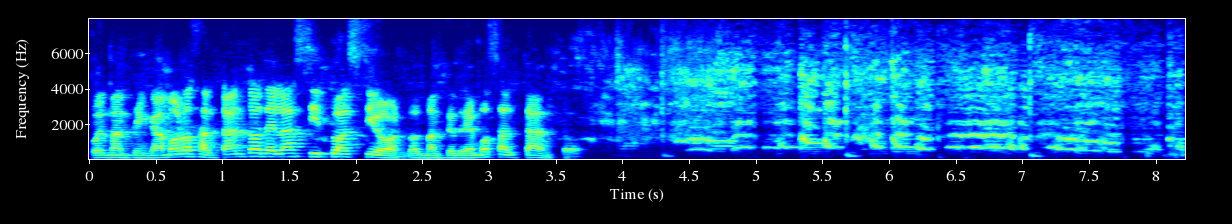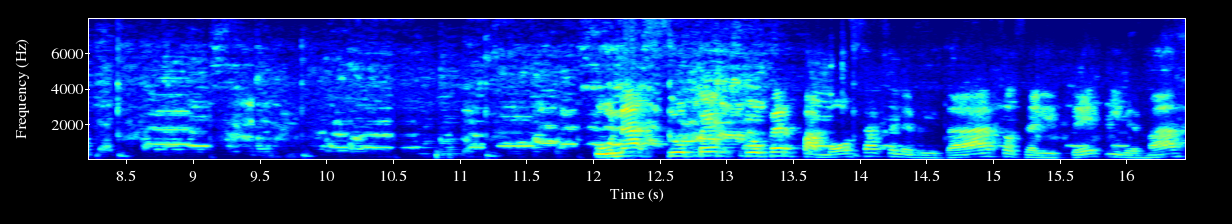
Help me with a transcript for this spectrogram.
pues mantengámonos al tanto de la situación, los mantendremos al tanto. Una súper, súper famosa celebridad, socialité y demás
